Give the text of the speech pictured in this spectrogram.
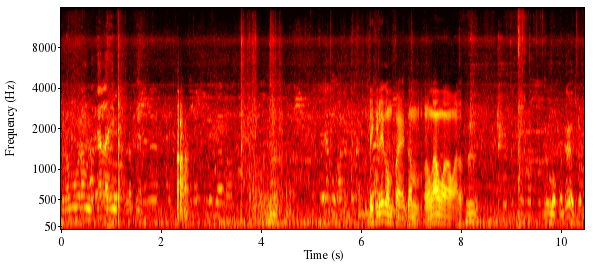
গৰম গৰম লোকেল আহিল লোকেল দেখিলে গম পায় একদম ৰঙা ৰঙা মাল নকৰে একদম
